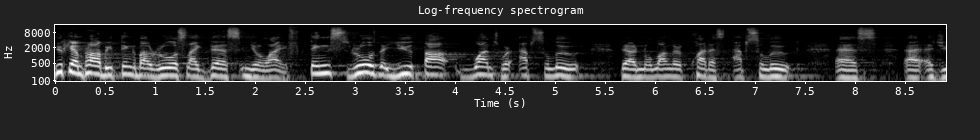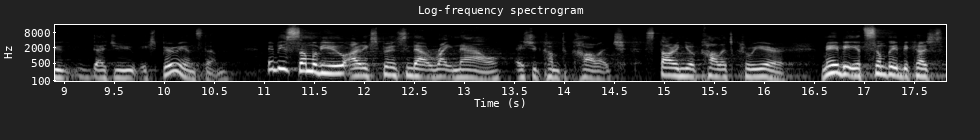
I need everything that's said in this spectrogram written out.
You can probably think about rules like this in your life. Things, rules that you thought once were absolute, they are no longer quite as absolute as, uh, as, you, as you experience them. Maybe some of you are experiencing that right now as you come to college, starting your college career. Maybe it's simply because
